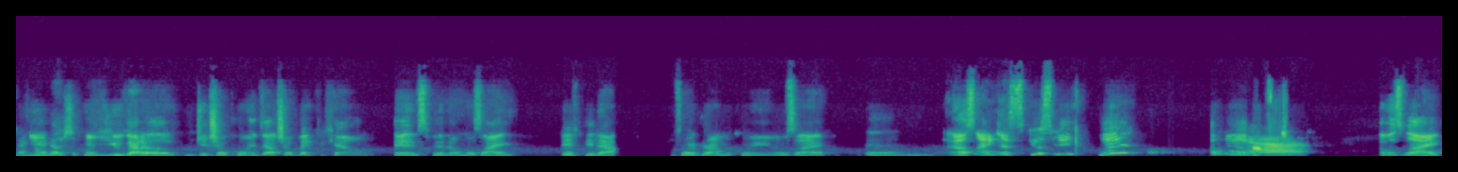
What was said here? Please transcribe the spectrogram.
Like, you, you know, support. you gotta get your coins out your bank account and spend almost like fifty dollars for a drama queen it was like And i was like excuse me what oh no Yeah. I was like,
